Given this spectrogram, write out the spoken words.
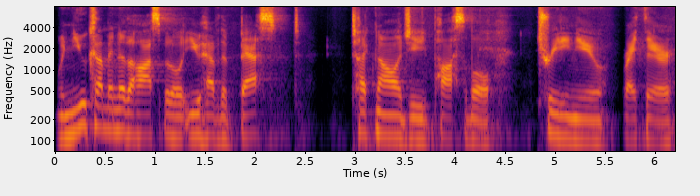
when you come into the hospital, you have the best technology possible treating you right there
